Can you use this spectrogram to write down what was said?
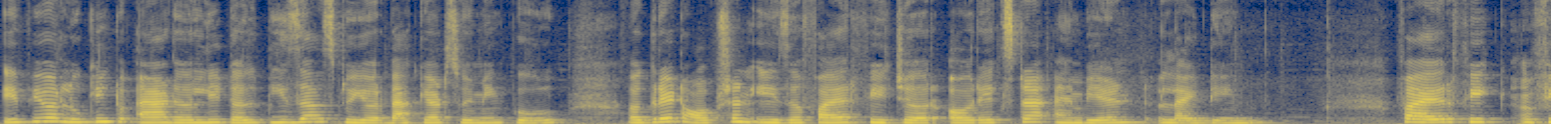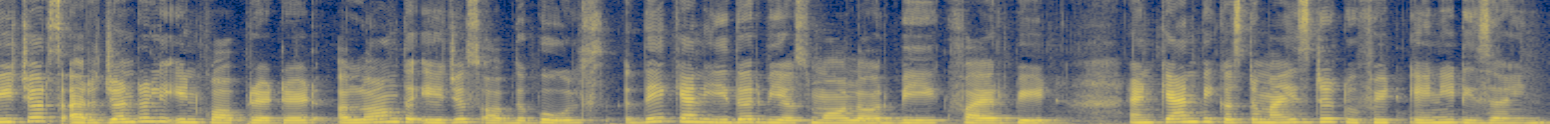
If you are looking to add a little pizzazz to your backyard swimming pool, a great option is a fire feature or extra ambient lighting. Fire fe features are generally incorporated along the edges of the pools. They can either be a small or big fire pit and can be customized to fit any design.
